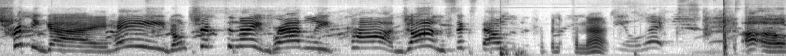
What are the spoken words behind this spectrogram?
Trippy guy. Hey, don't trip tonight. Bradley, Ka, John six thousand. Tripping finesse. Uh oh.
